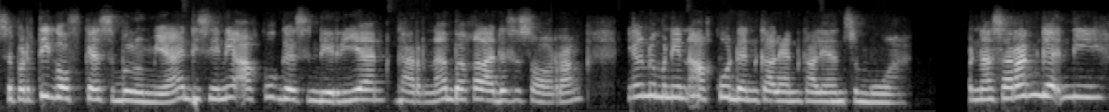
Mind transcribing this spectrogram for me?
Seperti Govcast sebelumnya, di sini aku gak sendirian karena bakal ada seseorang yang nemenin aku dan kalian-kalian semua. Penasaran gak nih?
